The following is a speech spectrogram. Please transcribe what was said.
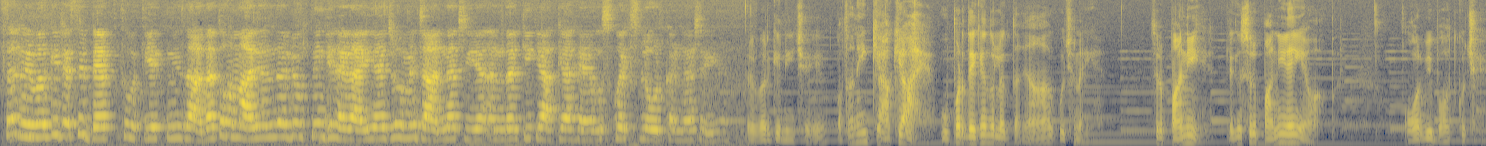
सर रिवर की जैसे डेप्थ होती है इतनी ज़्यादा तो हमारे अंदर भी उतनी गहराई है जो हमें जानना चाहिए अंदर की क्या क्या है उसको एक्सप्लोर करना चाहिए। रिवर के नीचे पता नहीं क्या क्या है। ऊपर देखें तो लगता है यहाँ कुछ नहीं है। सिर्फ़ पानी है लेकिन सिर्फ़ पानी नहीं है वहाँ पर। और भी बहुत कुछ है।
